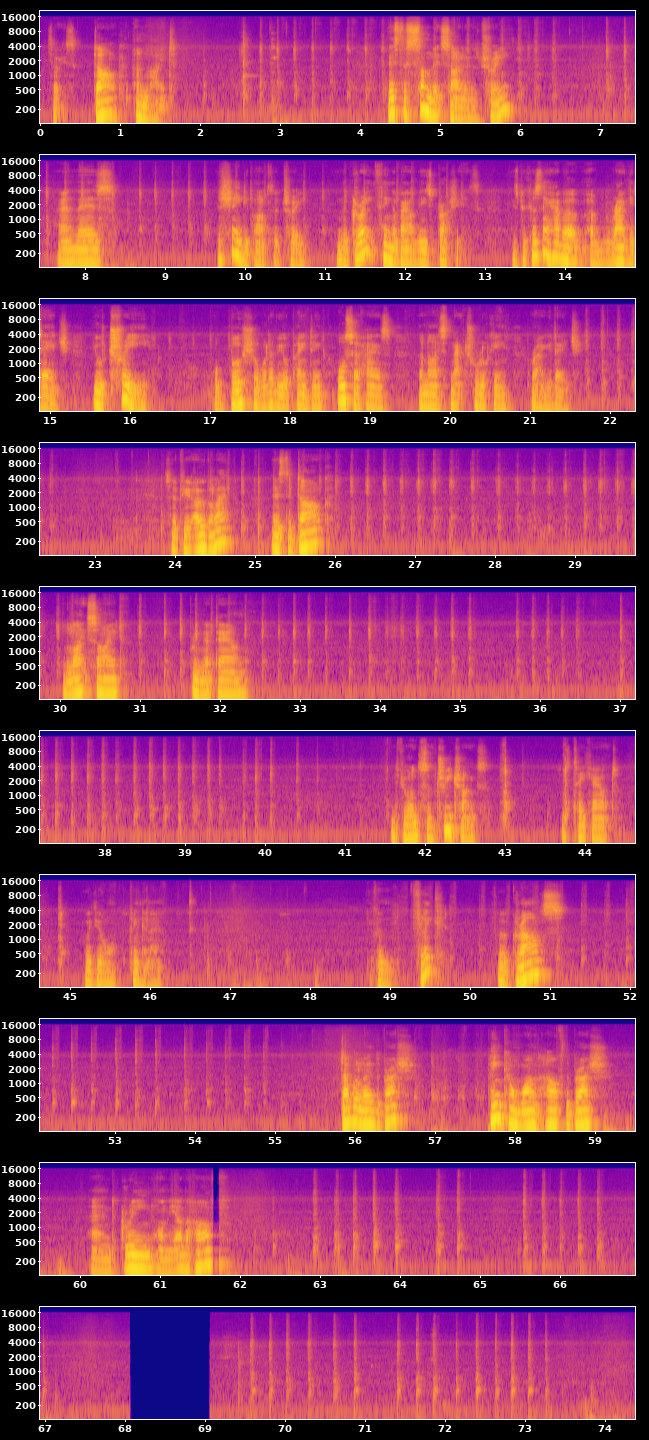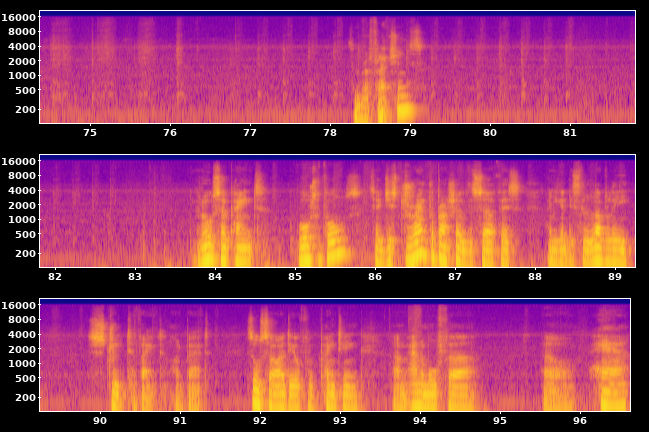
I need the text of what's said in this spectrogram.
So it's dark and light. There's the sunlit side of the tree and there's the shady part of the tree. And the great thing about these brushes is because they have a, a ragged edge, your tree or bush or whatever you're painting also has a nice natural looking ragged edge. So if you overlap, there's the dark, light side, bring that down. And if you want some tree trunks, just take out with your fingernail. You can flick for grass double load the brush, pink on one half the brush and green on the other half. Some reflections. You can also paint waterfalls. So just drag the brush over the surface and you get this lovely streaked effect like that. It's also ideal for painting um, animal fur, or hair,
